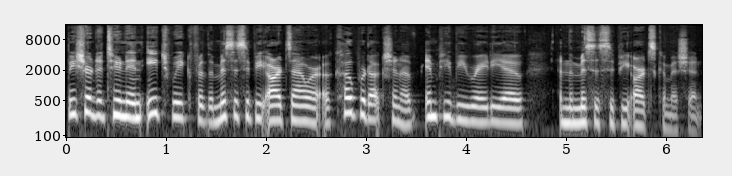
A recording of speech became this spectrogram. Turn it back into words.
Be sure to tune in each week for the Mississippi Arts Hour, a co production of MPB Radio and the Mississippi Arts Commission.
